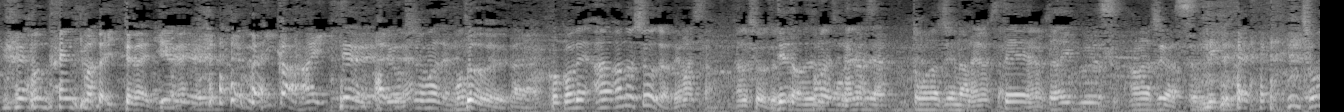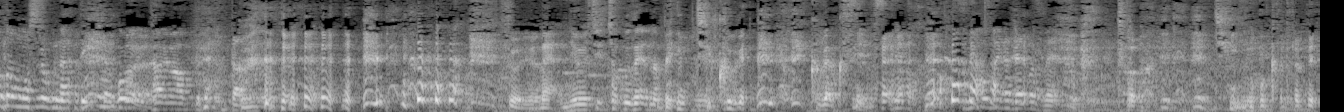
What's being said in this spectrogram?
本題にまだ行ってないっていいうね。やいやいや2巻入って了承まで戻ってるから。ここでああの少女は出ました。あの少女。出た友達になりました。友達にななりました。ってだいぶ話が進んできてちょうど面白くなってきた頃にタイムアップだった。そういうね入試直前の勉塾が苦学生みたいな詰め込んだ感じありますね と人を片手に。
